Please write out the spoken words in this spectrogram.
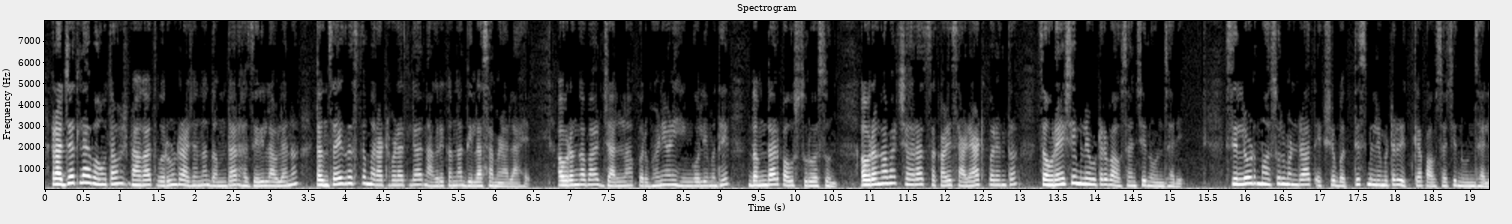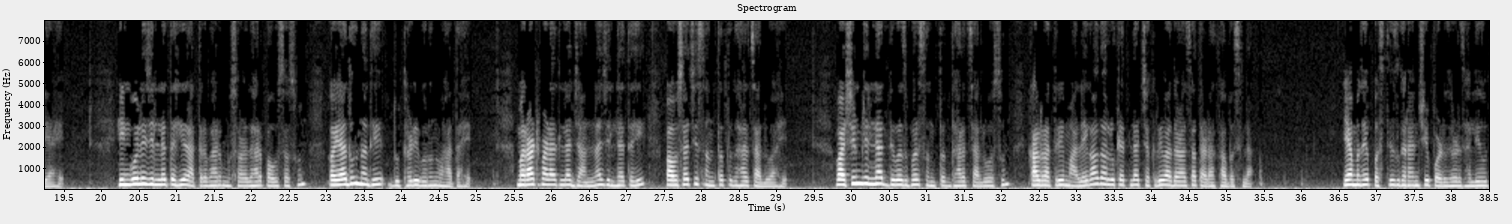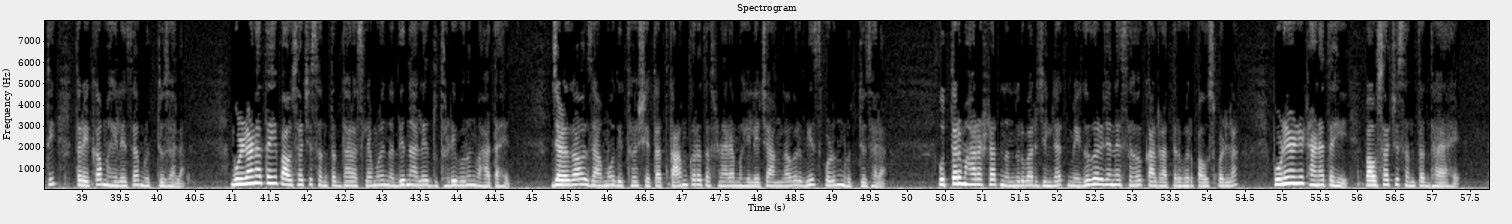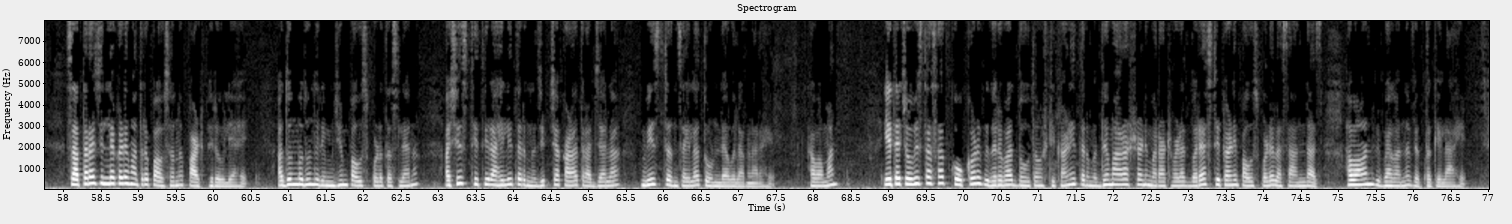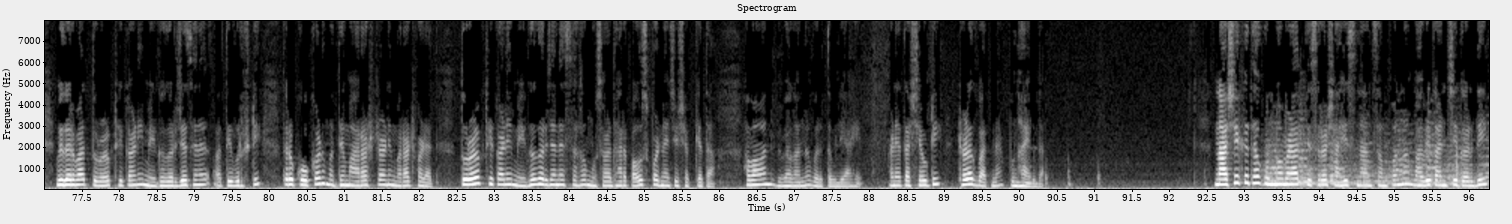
राज्यातल्या बहुतांश भागात वरुणराजानं दमदार हजेरी लावल्यानं टंचाईग्रस्त मराठवाड्यातल्या नागरिकांना दिलासा मिळाला आहे. औरंगाबाद जालना परभणी आणि हिंगोलीमध्ये दमदार पाऊस सुरू असून औरंगाबाद शहरात सकाळी साडेआठपर्यंत चौऱ्याऐंशी मिलीमीटर पावसाची नोंद झाली. सिल्लोड महसूल मंडळात एकशे बत्तीस मिलीमीटर इतक्या पावसाची नोंद झाली आहे. हिंगोली जिल्ह्यातही रात्रभर मुसळधार पाऊस असून कयाधू नदी दुथडी भरून वाहत आहे. मराठवाड्यातल्या जालना जिल्ह्यातही पावसाची संततधार चालू आहे. वाशिम जिल्ह्यात दिवसभर संततधार चालू असून काल रात्री मालेगाव तालुक्यातल्या चक्रीवादळाचा तडाखा बसला. यामध्ये पस्तीस घरांची पडझड झाली होती तर एका महिलेचा मृत्यू झाला. बुलडाण्यातही पावसाची संततधार असल्यामुळे नदी नाले दुथडी भरून वाहत आहेत. जळगाव जामोद इथं शेतात काम करत असणाऱ्या महिलेच्या अंगावर वीज पडून मृत्यू झाला. उत्तर महाराष्ट्रात नंदुरबार जिल्ह्यात मेघगर्जनेसह काल रात्रभर पाऊस पडला. पुणे आणि ठाण्यातही पावसाची संततधार आहे. सातारा जिल्ह्याकडे मात्र पावसानं पाठ फिरवली आहे. अधूनमधून रिमझिम पाऊस पडत असल्यानं अशी स्थिती राहिली तर नजीकच्या काळात राज्याला वीज टंचाईला तोंड द्यावं लागणार आहे. हवामान? येत्या चोवीस तासात कोकण विदर्भात बहुतांश ठिकाणी तर मध्य महाराष्ट्र आणि मराठवाड्यात बऱ्याच ठिकाणी पाऊस पडेल असा अंदाज हवामान विभागानं व्यक्त केला आहे. विदर्भात तुरळक ठिकाणी मेघगर्जनेसह अतिवृष्टी तर कोकण मध्य महाराष्ट्र आणि मराठवाड्यात तुरळक ठिकाणी मेघगर्जनेसह मुसळधार पाऊस पडण्याची शक्यता हवामान विभागानं वर्तवली आहे. आणि आता शेवटी ठळक बातम्या पुन्हा एकदा. नाशिक इथं कुंभमेळ्यात तिसरं शाही स्नान संपन्न. भाविकांची गर्दी.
